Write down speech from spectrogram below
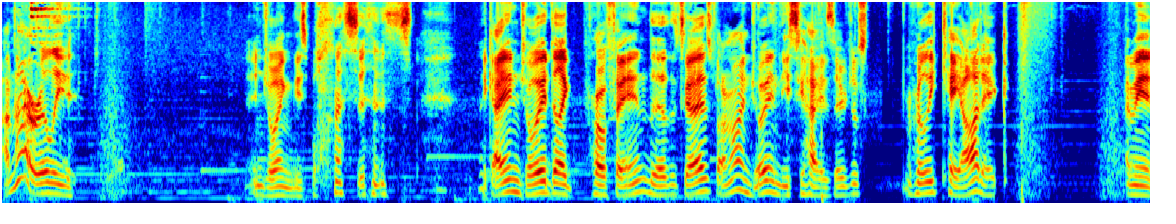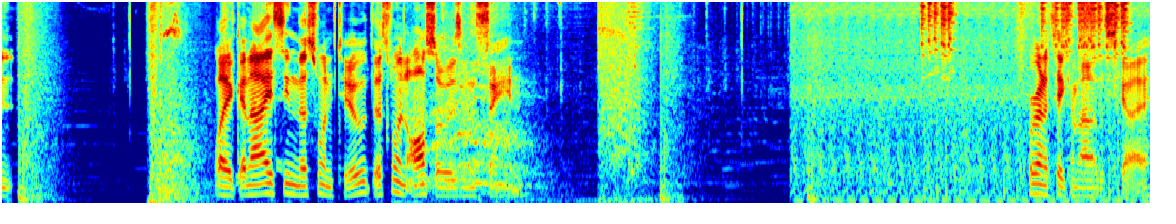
I'm not really enjoying these bosses. like I enjoyed like Profane, the other guys, but I'm not enjoying these guys. They're just really chaotic. I mean, like, and I seen this one too. This one also is insane. We're gonna take him out of the sky.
